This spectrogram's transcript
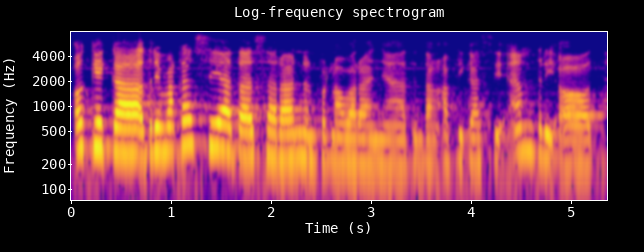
oke okay, Kak. Terima kasih atas saran dan penawarannya tentang aplikasi M3 Out.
